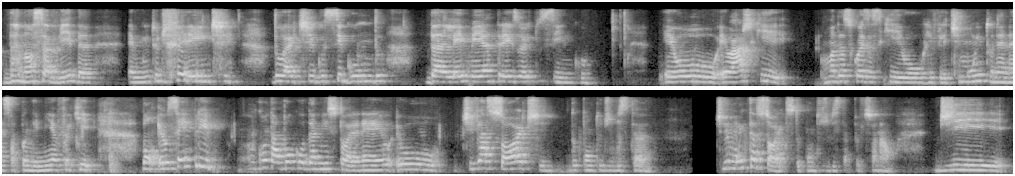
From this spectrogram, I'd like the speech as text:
da nossa vida, é muito diferente do artigo 2 da Lei 6385. Eu, eu acho que uma das coisas que eu refleti muito né, nessa pandemia foi que, bom, eu sempre vou contar um pouco da minha história, né? Eu, eu, tive a sorte do ponto de vista, tive muita sorte do ponto de vista profissional de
